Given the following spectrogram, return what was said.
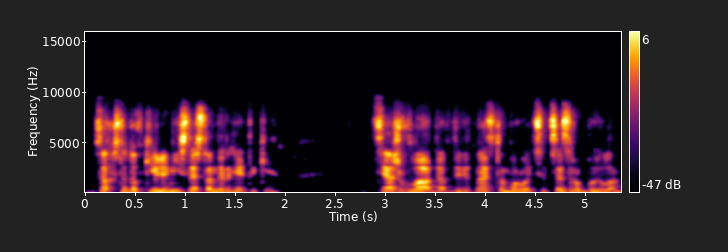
захисту довкілля, Міністерства енергетики. Ця ж влада в 2019 році це зробила.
